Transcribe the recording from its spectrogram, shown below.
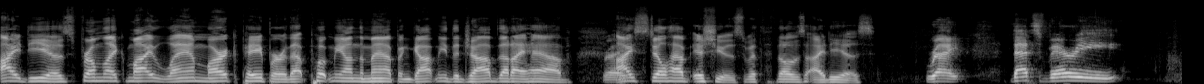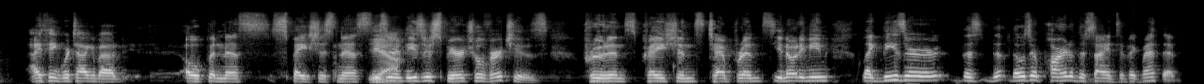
ideas from like my landmark paper that put me on the map and got me the job that I have. Right. I still have issues with those ideas. Right. That's very. I think we're talking about openness, spaciousness. These Yeah. are these are spiritual virtues. Prudence, patience, temperance. You know what I mean? Like these are this. Th- those are part of the scientific method.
